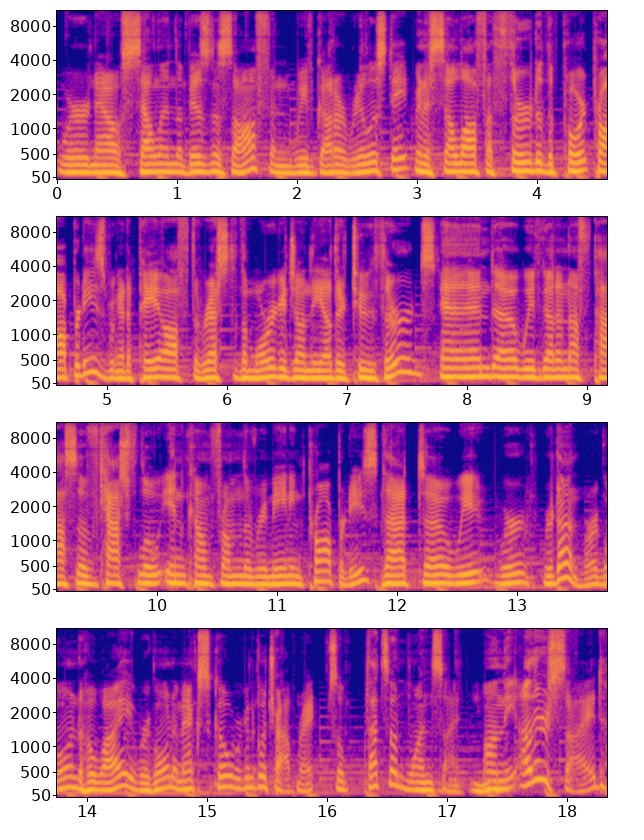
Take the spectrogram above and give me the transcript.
We're now selling the business off and we've got our real estate. We're going to sell off a third of the port properties. We're going to pay off the rest of the mortgage on the other two thirds. And uh, we've got enough passive cash flow income from the remaining properties that uh, we, we're, we're done. We're going to Hawaii. We're going to Mexico. We're going to go travel, right? So that's on one side. Mm-hmm. On the other side,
